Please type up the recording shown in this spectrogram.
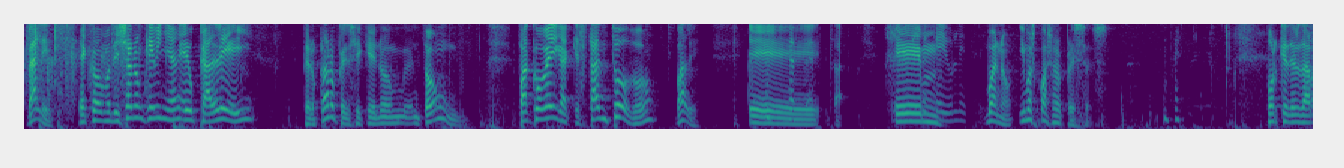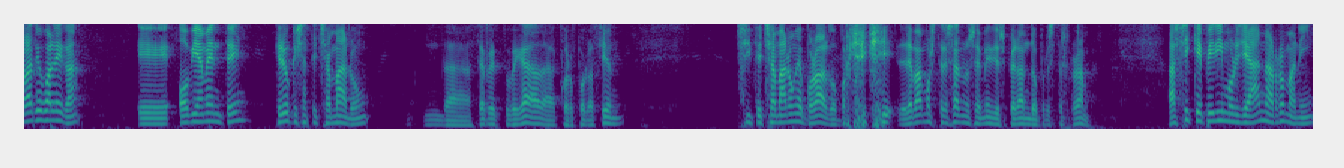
vale? E como dixeron que viñan, eu calei, pero claro, pensei que non... Entón, Paco Veiga, que está en todo, vale? Eh, eh, bueno, imos coas sorpresas. Porque desde a Radio Galega, eh, obviamente, creo que xa te chamaron da CRTVG, da corporación, si te chamaron é por algo, porque que levamos tres anos e medio esperando por este programa. Así que pedimos ya a Ana Romaní,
